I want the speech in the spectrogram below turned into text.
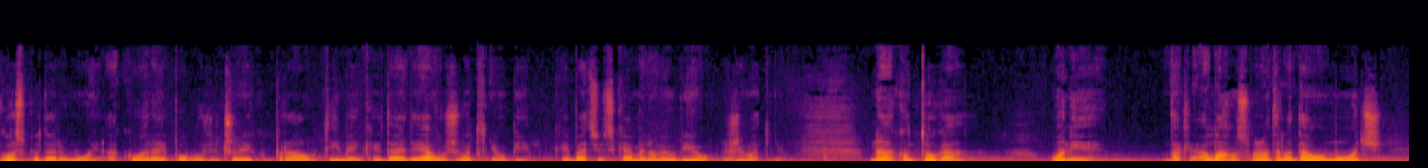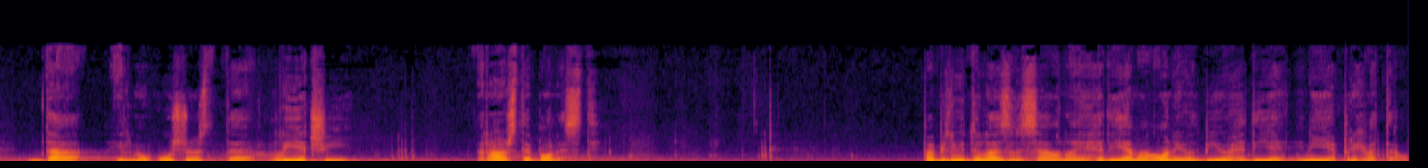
gospodaru moj, ako ona je pobožni čovjek u pravu, ti men kaj daj da ja ovu životinju ubijem. Kad je bacio s kamenom je ubio životinju. Nakon toga, on je, dakle, Allah subhanahu dao moć da, ili mogućnost da liječi različite bolesti. Pa bi ljudi dolazili sa onaj hedijama, on je odbio hedije i nije prihvatao.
